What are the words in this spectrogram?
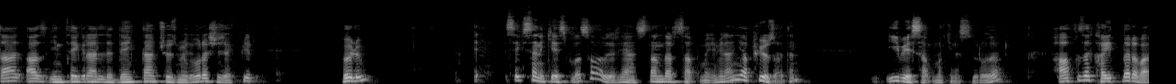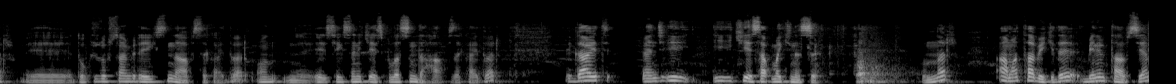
daha az integralle denklem çözmeyle uğraşacak bir bölüm e, 82 S Plus alabilir. Yani standart sapmayı falan yapıyor zaten. İyi bir hesap makinesidir o da. Hafıza kayıtları var. E, 991 AX'in de hafıza kaydı var. On, e, 82 S Plus'ın da hafıza kaydı var. E, gayet bence iyi, iyi iki hesap makinesi bunlar. Ama tabii ki de benim tavsiyem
